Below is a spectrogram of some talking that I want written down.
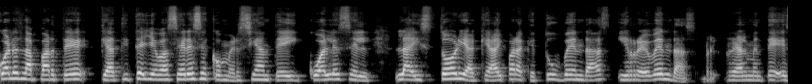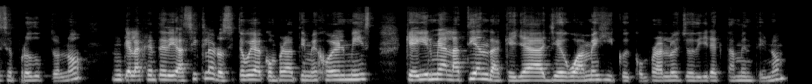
cuál es la parte que a ti te lleva a ser ese comerciante y cuál es el, la historia que hay para que tú vendas y revendas realmente ese producto, ¿no? Aunque la gente diga, sí, claro, sí te voy a comprar a ti mejor el Mist que irme a la tienda que ya llegó a México y comprarlo yo directamente, ¿no?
